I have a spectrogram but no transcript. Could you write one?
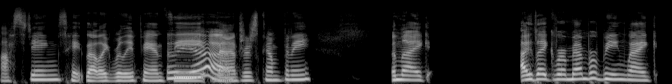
Hästens, that like really oh, fancy yeah. mattress company, and like I like remember being like.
